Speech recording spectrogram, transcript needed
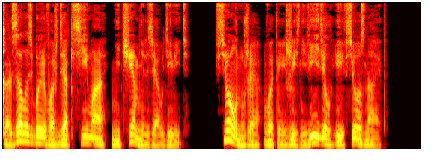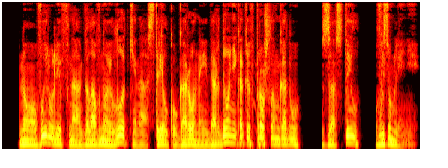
Казалось бы, вождя Ксима ничем нельзя удивить. Все он уже в этой жизни видел и все знает но, вырулив на головной лодке на стрелку Гарона и Дордони, как и в прошлом году, застыл в изумлении.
